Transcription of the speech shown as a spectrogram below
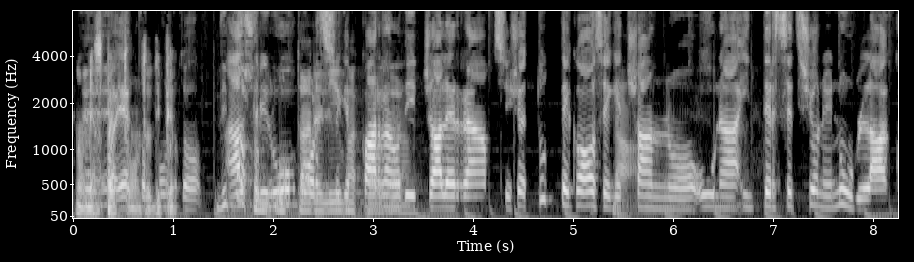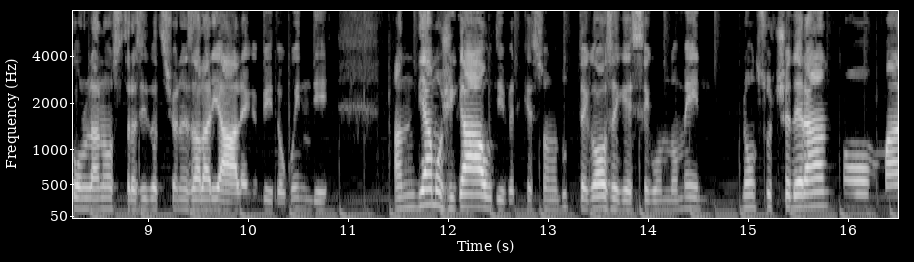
non mi Eh, aspetto ecco molto di più. appunto Vi posso altri rumors che parlano cosa? di Jalen Ramsey, cioè tutte cose che No. hanno una intersezione nulla con la nostra situazione salariale, capito? Quindi andiamoci cauti perché sono tutte cose che secondo me non succederanno, ma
